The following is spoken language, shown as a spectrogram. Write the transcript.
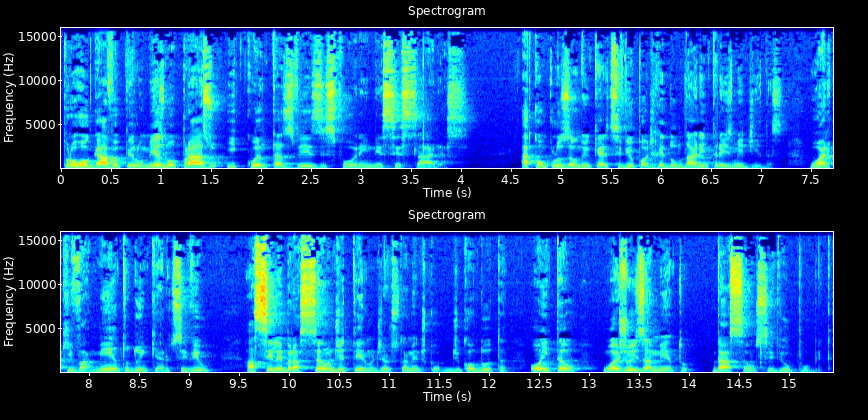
prorrogável pelo mesmo prazo e quantas vezes forem necessárias. A conclusão do inquérito civil pode redundar em três medidas: o arquivamento do inquérito civil, a celebração de termo de ajustamento de conduta ou então o ajuizamento da ação civil pública.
